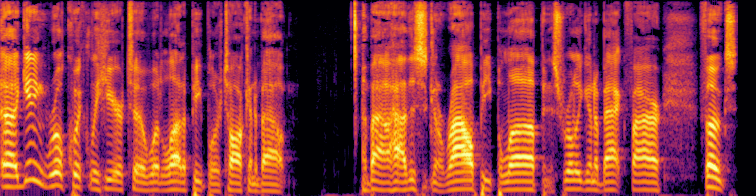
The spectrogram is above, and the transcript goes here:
uh, getting real quickly here to what a lot of people are talking about about how this is going to rile people up and it's really going to backfire. Folks,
